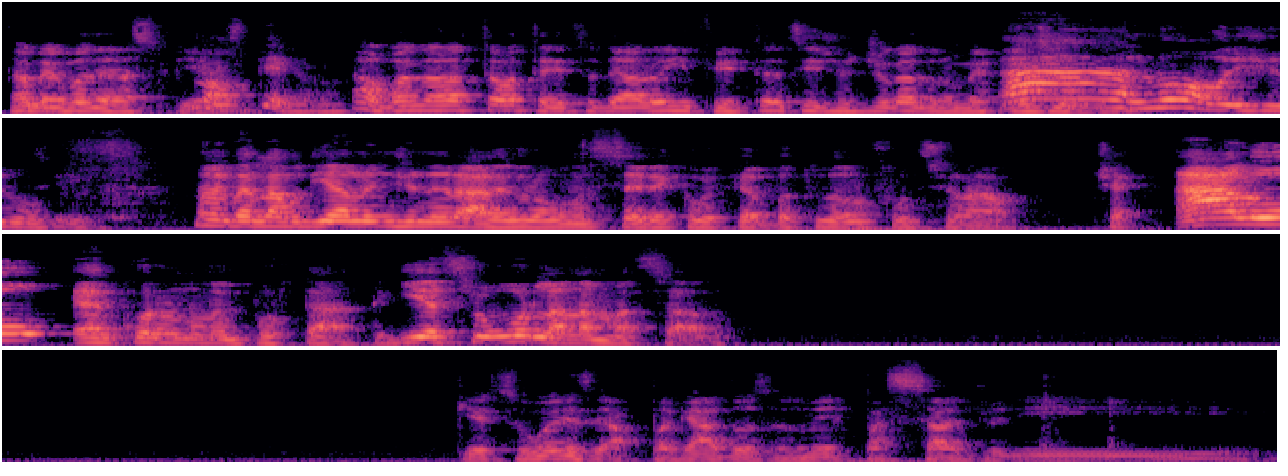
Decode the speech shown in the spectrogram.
Vabbè, poi te la spiego. No, spiegalo. No, quando l'altra volta hai detto di Halo Infinite, sì, ci ho giocato, non mi è piaciuto. Ah, il nuovo dici tu. Sì. No, io parlavo di Halo in generale, però come serie, ecco perché la battuta non funzionava. Cioè, Halo è ancora un nome importante. Gears of War l'hanno ammazzato. Gears of War ha pagato, secondo me, il passaggio di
